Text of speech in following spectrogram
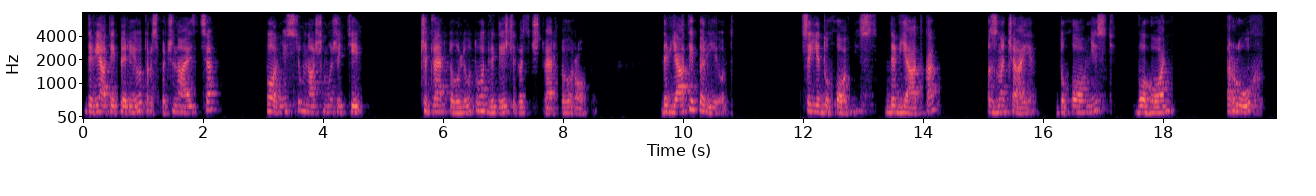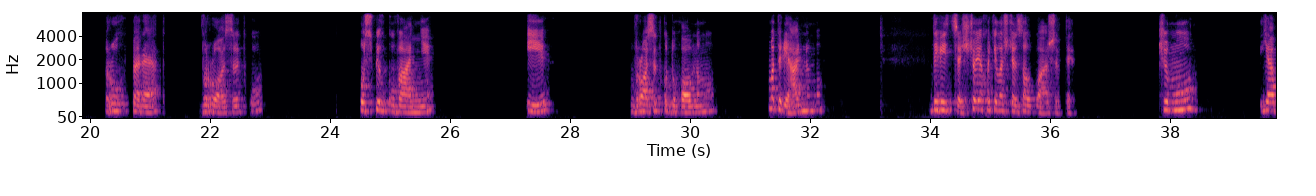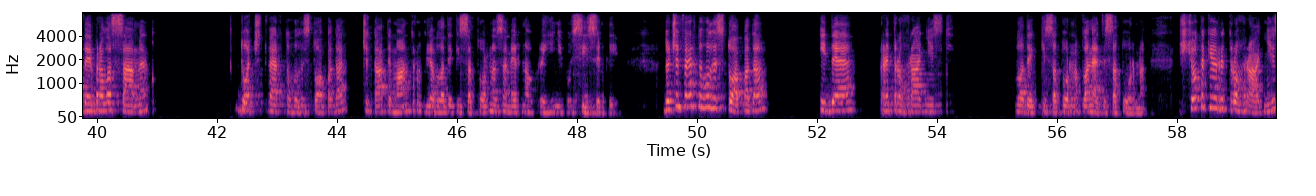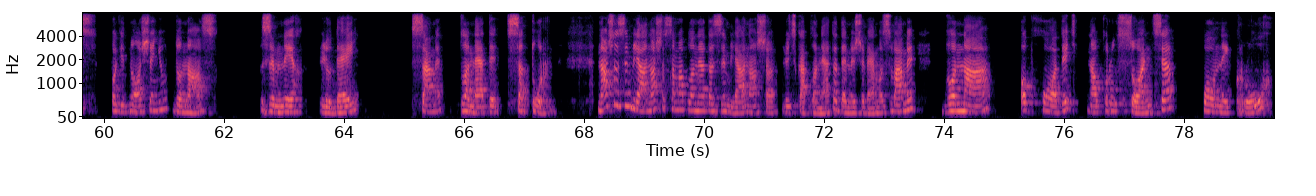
Дев'ятий період розпочинається повністю в нашому житті 4 лютого 2024 року. Дев'ятий період це є духовність. Дев'ятка означає духовність, вогонь, рух, рух вперед, в розвитку, у спілкуванні і в розвитку духовному, матеріальному. Дивіться, що я хотіла ще зауважити. Чому я вибрала саме до 4 листопада читати мантру для владики Сатурна за мир на Україні по всій землі. До 4 листопада іде ретроградність владики Сатурна, планети Сатурна. Що таке ретроградність по відношенню до нас, земних людей, саме планети Сатурн? Наша Земля, наша сама планета Земля, наша людська планета, де ми живемо з вами, вона обходить навкруг Сонця повний круг.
